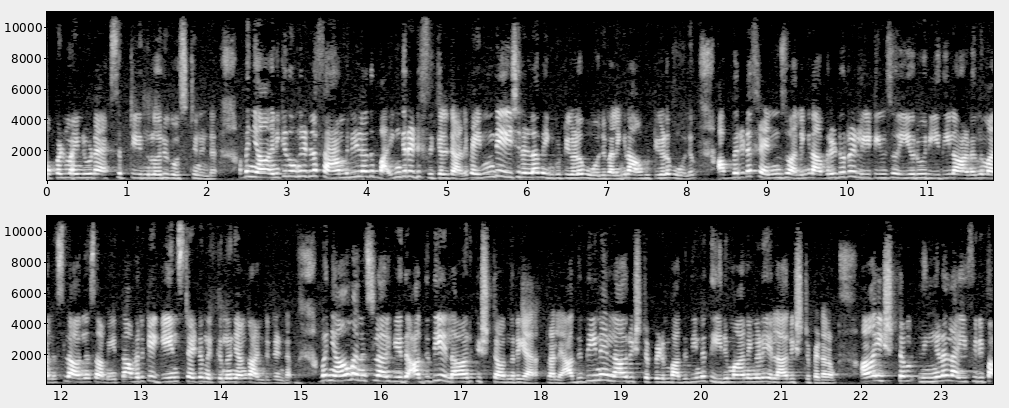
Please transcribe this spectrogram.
ഓപ്പൺ മൈൻഡോടെ ആക്സെപ്റ്റ് ചെയ്യുന്നുള്ള ഒരു ക്വസ്റ്റ്യൻ ഉണ്ട്. അപ്പൊ ഞാൻ എനിക്ക് തോന്നിയിട്ടുള്ള ഫാമിലിയിൽ അത് ഭയങ്കര ഡിഫിക്കൽട്ട് ആണ്. ഇപ്പൊ എന്റെ ഏജിലുള്ള പെൺകുട്ടികൾ പോലും അല്ലെങ്കിൽ ആൺകുട്ടികൾ പോലും അവരുടെ ഫ്രണ്ട്സോ അല്ലെങ്കിൽ അവരുടെ റിലേറ്റീവ്സോ ഈ ഒരു രീതിയിലാണെന്ന് മനസ്സിലാവുന്ന സമയത്ത് അവർക്ക് എഗെയിൻസ്റ്റ് ആയിട്ട് നിൽക്കുന്നത് ഞാൻ കണ്ടിട്ടുണ്ട്. അപ്പൊ ഞാൻ മനസ്സിലാക്കിയത് അതിഥി എല്ലാവർക്കും ഇഷ്ടാവുന്ന ഒരു ക്യാരക്ടർ അല്ലെ? അതിഥീനെ എല്ലാവരും ഇഷ്ടപ്പെടുമ്പോൾ അതിഥീന്റെ തീരുമാനങ്ങളെ എല്ലാവരും ഇഷ്ടപ്പെടണം. ആ ഇഷ്ടം നിങ്ങളുടെ ലൈഫിൽ ഇപ്പൊ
